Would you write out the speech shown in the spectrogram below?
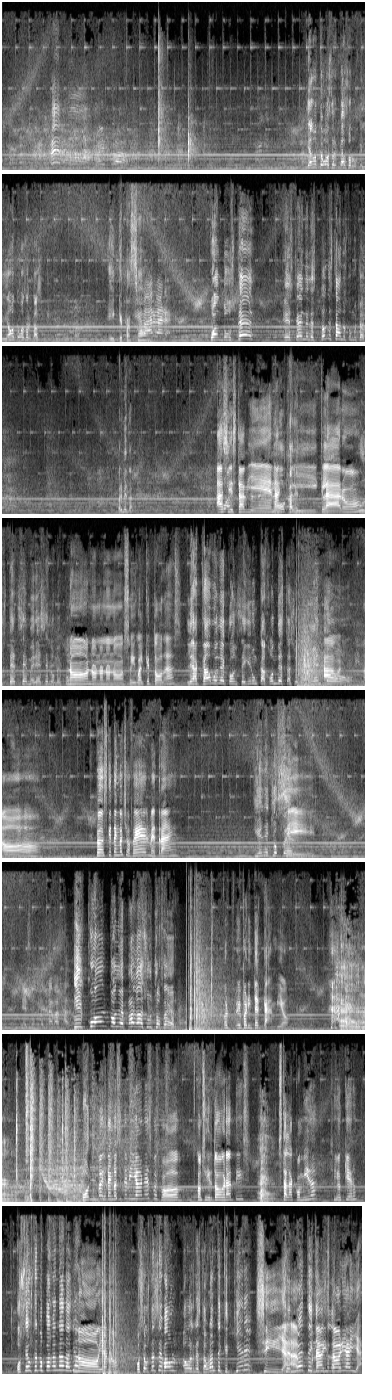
Ya no te voy a hacer caso, Rogelio, ya no te voy a hacer caso. ¿Y qué pasó? Cuando usted esté en el... ¿Dónde están estos muchachos? Permítame. Así Tú- está bien, No, aquí, Kareli. claro. Usted se merece lo mejor. No, no, no, no, no, soy igual que todas. Le acabo de conseguir un cajón de estacionamiento. Ah, bueno. Oh. Pero es que tengo chofer, me traen. Tiene chofer. Sí. Es otro trabajador. ¿Y cuánto le paga a su chofer? Por, eh, por intercambio. Por in- Pues tengo 7 millones, pues puedo conseguir todo gratis. Hasta la comida, si yo quiero. O sea, usted no paga nada ya. No, ya no. O sea, usted se va a un- al restaurante que quiere. Sí, ya. Se mete y Una ¿qué dice la historia y ya.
